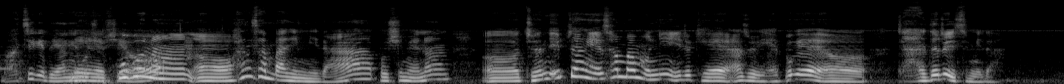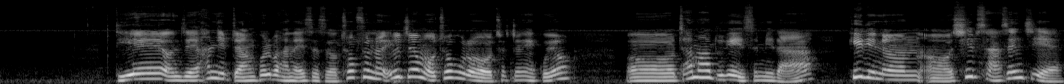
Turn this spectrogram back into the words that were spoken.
멋지게 배양해 보십시오. 부분은 어, 항산반입니다. 보시면은 어, 전 입장에 산반 무늬 이렇게 아주 예쁘게 어, 잘 들어 있습니다. 뒤에 언제 한 입장 벌브 하나 있어서 촉수는 1.5촉으로 측정했고요. 어, 자마 두 개 있습니다. 길이는 어, 14cm에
